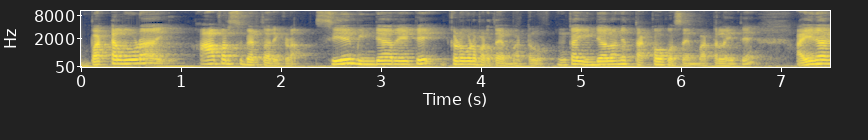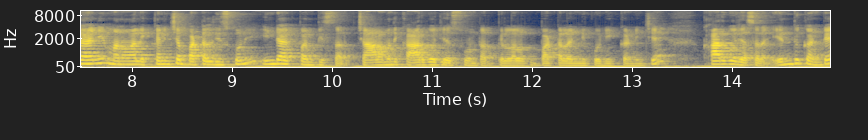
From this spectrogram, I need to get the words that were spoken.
బట్టలు కూడా ఆఫర్స్ పెడతారు ఇక్కడ. సేమ్ ఇండియా రేటే ఇక్కడ కూడా పడతాయి బట్టలు. ఇంకా ఇండియాలోనే తక్కువకి వస్తాయి బట్టలు అయితే అయినా కానీ మన వాళ్ళు ఇక్కడి నుంచే బట్టలు తీసుకొని ఇండియాకి పంపిస్తారు. చాలామంది కార్గో చేస్తూ ఉంటారు. పిల్లలకు బట్టలన్నీ కొని ఇక్కడి నుంచే కార్గో చేస్తారు. ఎందుకంటే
